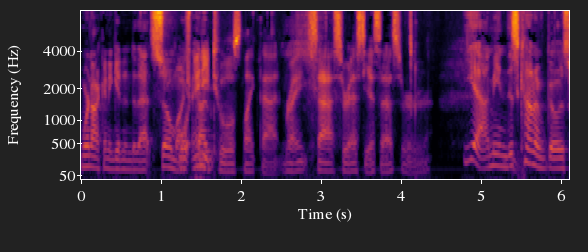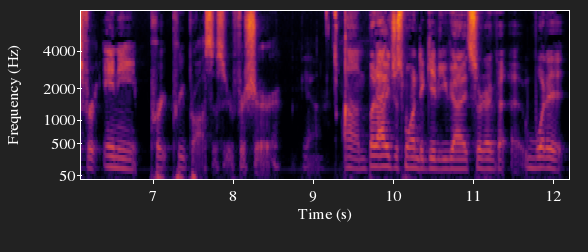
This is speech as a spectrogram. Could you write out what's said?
we're not going to get into that so much. Or any tools like that, right? Sass or SCSS or yeah, I mean this kind of goes for any pre- preprocessor for sure. yeah. Um, but I just wanted to give you guys sort of uh, what it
